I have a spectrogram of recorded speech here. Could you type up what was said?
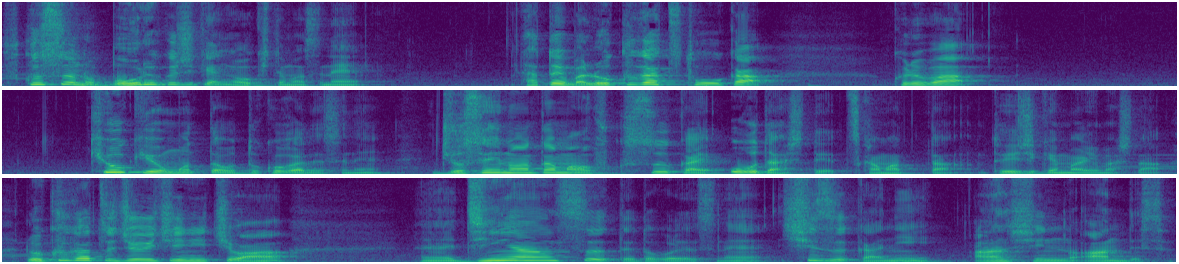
複数の暴力事件が起きてますね。例えば6月10日、これは凶器を持った男がですね、女性の頭を複数回殴打して捕まったという事件もありました。6月11日は、えー、ジンアンスってところですね、静かに安心の安です。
